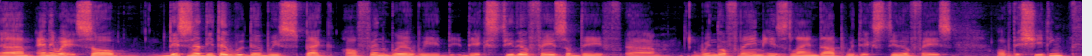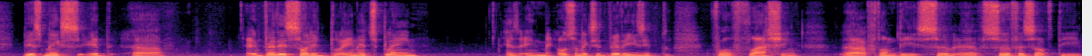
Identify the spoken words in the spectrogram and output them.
Um, anyway, so this is a detail that we spec often where we the exterior face of the um, window frame is lined up with the exterior face of the sheeting. This makes it uh, a very solid drainage plane. As it also makes it very easy to, for flashing uh, from the sur uh, surface of the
